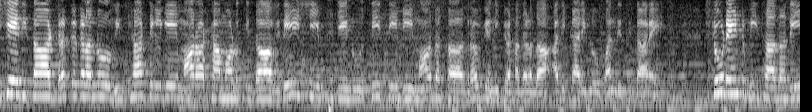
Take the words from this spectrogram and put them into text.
ನಿಷೇಧಿತ ಡ್ರಗ್ಗಳನ್ನು ವಿದ್ಯಾರ್ಥಿಗಳಿಗೆ ಮಾರಾಟ ಮಾಡುತ್ತಿದ್ದ ವಿದೇಶಿ ಪ್ರಜೆಯನ್ನು ಸಿಸಿಬಿ ಮಾದಕ ದ್ರವ್ಯ ನಿಗ್ರಹ ದಳದ ಅಧಿಕಾರಿಗಳು ಬಂಧಿಸಿದ್ದಾರೆ. ಸ್ಟೂಡೆಂಟ್ ವೀಸಾದಲ್ಲಿ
